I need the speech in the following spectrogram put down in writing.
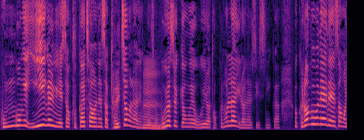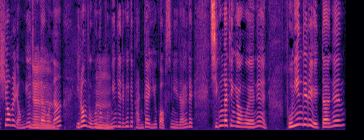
공공의 이익을 위해서 국가 차원에서 결정을 하는 거죠. 음. 모였을 경우에 오히려 더 큰 혼란이 일어날 수 있으니까 그런 부분에 대해서 뭐 시험을 연기해 준다거나 네. 이런 부분은 음. 국민들이 크게 반대할 이유가 없습니다. 근데 지금 같은 경우에는 본인들이 일단은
